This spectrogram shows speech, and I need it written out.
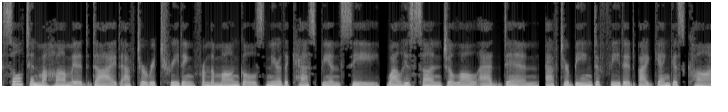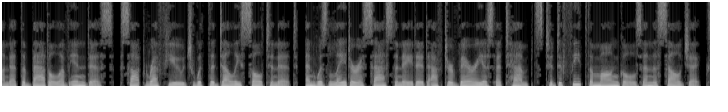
Sultan Muhammad died after retreating from the Mongols near the Caspian Sea, while his son Jalal ad-Din, after being defeated by Genghis Khan at the Battle of Indus, sought refuge with the Delhi Sultanate, and was later assassinated after various attempts to defeat the Mongols and the Seljuks.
